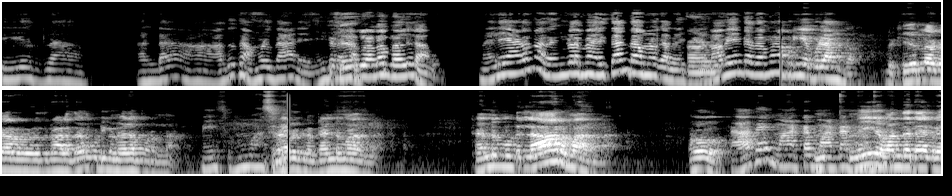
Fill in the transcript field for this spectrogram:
கேரளா அண்டா அது தமிழ் தானே. மலையாளம். மலையாளம் அது எங்களை மாதிரி தான் தமிழ் கதைக்கணும் அவன் தமிழ் அப்படியே விளங்கும். இந்த கேரளாக்காரனால தான் வர போறேன் நான். நீ சும்மா சொல். சிலர் இருக்கிறேன் ரெண்டு மாதம். ரெண்டு மூணு ஆறு மாதம். ஓ. அதே மாட்ட மாட்ட நீங்க வந்த டைம்ல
